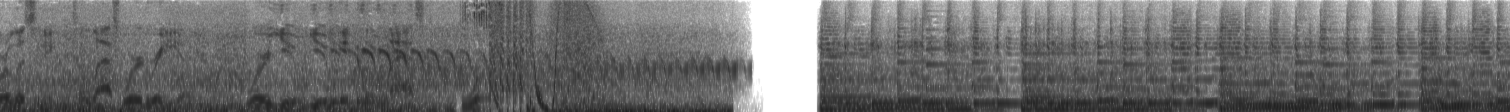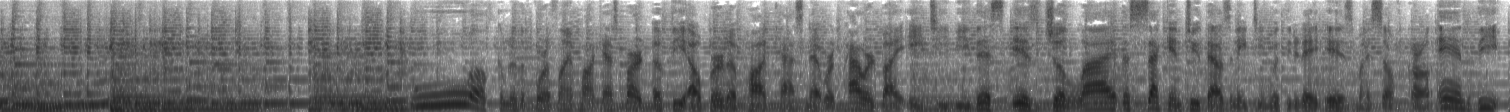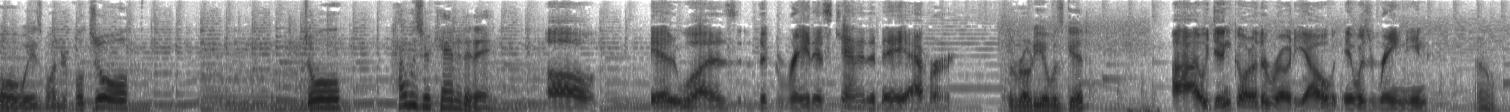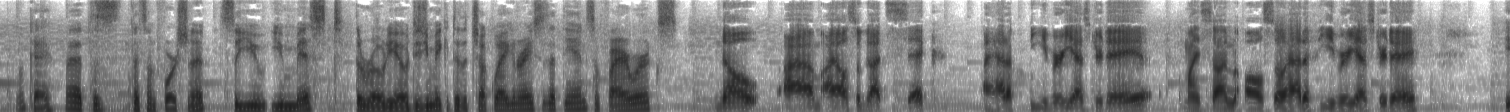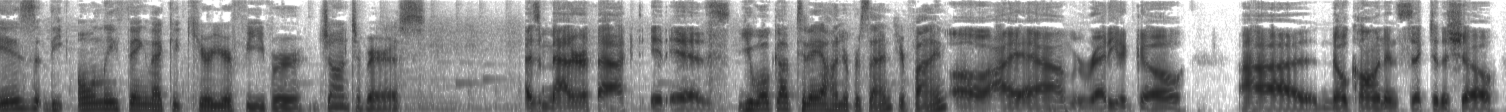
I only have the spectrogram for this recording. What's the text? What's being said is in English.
You're listening to Last Word Radio, where you you get the last word. Podcast, part of the Alberta Podcast Network, powered by ATB. This is July the 2nd, 2018. With you today is myself, Carl, and the always wonderful Joel. Joel, how was your Canada Day? Oh, it was the greatest Canada Day ever. The rodeo was good? Uh, we didn't go to the rodeo. It was raining. Oh, okay. That's that's unfortunate. So you you missed the rodeo. Did you make it to the chuck wagon races at the end? Some fireworks? No, um, I also got sick. I had a fever yesterday. My son also had a fever yesterday. Is the only thing that could cure your fever John Tavares? As a matter of fact, it is. You woke up today 100%. You're fine? Oh, I am ready to go. Uh, no calling in sick to the show.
